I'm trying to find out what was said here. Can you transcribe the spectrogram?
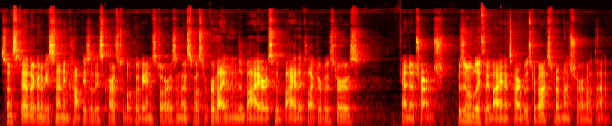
So instead, they're going to be sending copies of these cards to local game stores, and they're supposed to provide them to buyers who buy the collector boosters at no charge. Presumably, if they buy an entire booster box, but I'm not sure about that.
